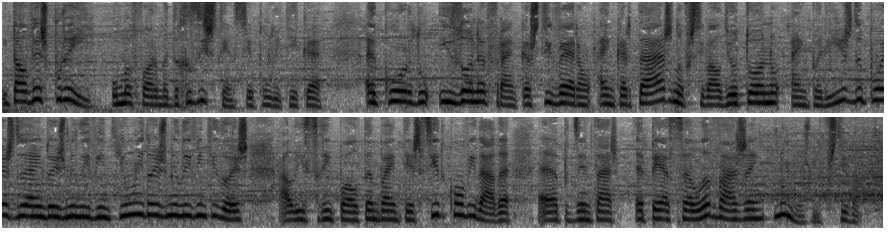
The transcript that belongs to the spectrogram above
e talvez por aí uma forma de resistência política. Acordo e Zona Franca estiveram em cartaz no Festival de Outono em Paris, depois de em 2021 e 2022 Alice Ripoll também ter sido convidada a apresentar a peça Lavagem no mesmo festival.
